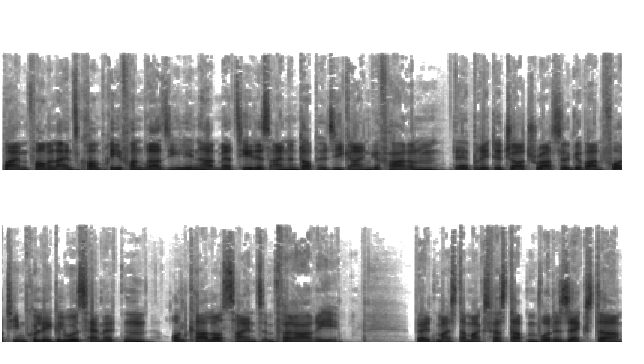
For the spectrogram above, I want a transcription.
Beim Formel 1 Grand Prix von Brasilien hat Mercedes einen Doppelsieg eingefahren. Der Brite George Russell gewann vor Teamkollege Lewis Hamilton und Carlos Sainz im Ferrari. Weltmeister Max Verstappen wurde Sechster.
